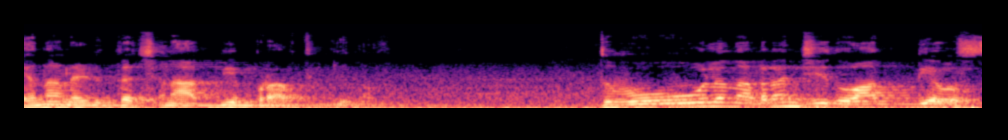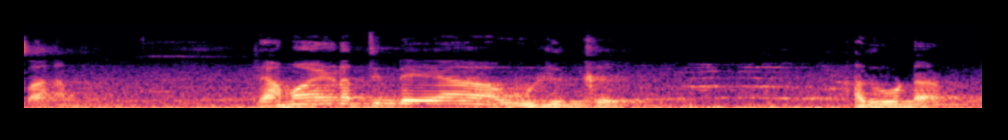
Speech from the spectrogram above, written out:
എന്നാണ് എഴുത്തച്ഛൻ ആദ്യം പ്രാർത്ഥിക്കുന്നത്. ഇതുപോലെ നടനം ചെയ്തു ആദ്യ അവസാനം. രാമായണത്തിന്റെ ആ ഒഴുക്ക് അതുകൊണ്ടാണ്.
